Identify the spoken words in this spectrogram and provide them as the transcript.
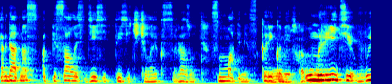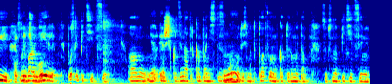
тогда от нас отписалось 10 тысяч человек сразу с матами, с криками Ужас, «Умрите вы!» После Мы вам чего? верили. После петиции. А, ну, я, я же еще координатор компании Citizen Go, то есть мы это платформа, которой мы там, собственно, петициями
